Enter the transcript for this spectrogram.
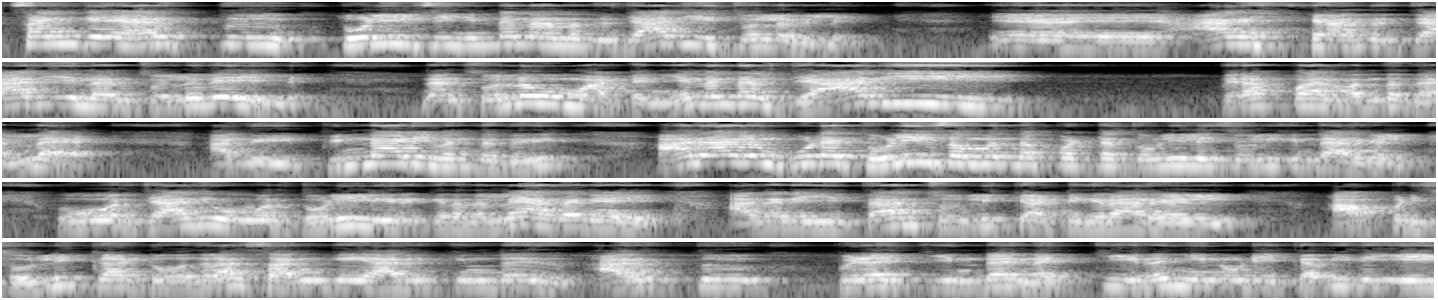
சங்கை அறுத்து தொழில் செய்கின்ற நான் அந்த ஜாதியை சொல்லவில்லை. ஆக அந்த ஜாதியை நான் சொல்லவே இல்லை. நான் சொல்லவும் மாட்டேன். ஏனென்றால் ஜாதி பிறப்பால் வந்ததல்ல. அது பின்னாடி வந்தது. ஆனாலும் கூட தொழில் சம்பந்தப்பட்ட தொழிலை சொல்லுகின்றார்கள். ஒவ்வொரு ஜாதி ஒவ்வொரு தொழில் இருக்கிறதல்ல. அதனை அதனைத்தான் சொல்லி காட்டுகிறார்கள். அப்படி சொல்லி காட்டுவதால் சங்கை அறுக்கின்ற அறுத்து பிழைக்கின்ற நக்கீரன் என்னுடைய கவிதையை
